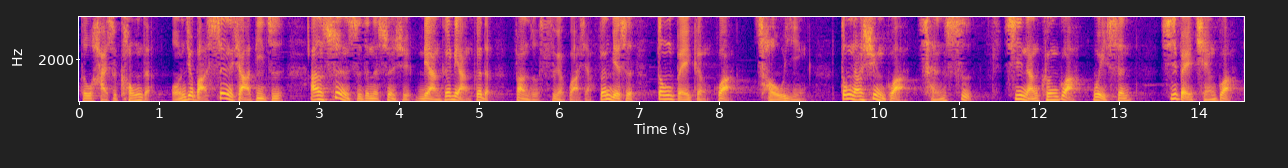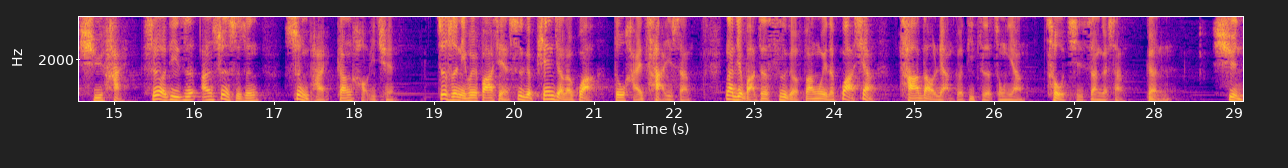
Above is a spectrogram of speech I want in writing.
都还是空的，我们就把剩下地支按顺时针的顺序，两个两个的放入四个卦象，分别是东北艮卦丑寅、东南巽卦辰巳、西南坤卦未申、西北乾卦戌亥。十二地支按顺时针顺排刚好一圈。这时你会发现四个偏角的卦都还差一山，那就把这四个方位的卦象。插到两个地支的中央，凑齐三个山，艮、巽、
